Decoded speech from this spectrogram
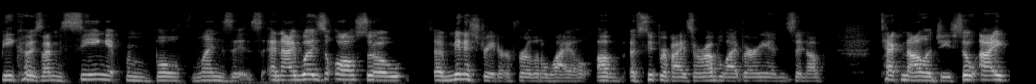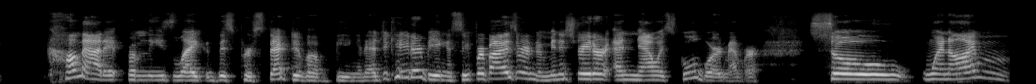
because I'm seeing it from both lenses. And I was also administrator for a little while of a supervisor of librarians and of technology. So I come at it from these like this perspective of being an educator, being a supervisor, an administrator, and now a school board member. So when I'm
